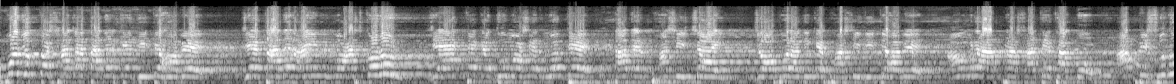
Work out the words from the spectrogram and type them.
উপযুক্ত সাজা তাদেরকে দিতে হবে যে তাদের আইন পাস করুন, যে এক থেকে দু মাসের মধ্যে তাদের ফাঁসি চাই, যে অপরাধীকে ফাঁসি দিতে হবে। আমরা আপনার সাথে থাকব। আপনি শুধু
